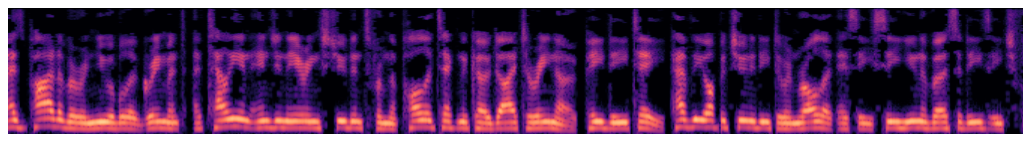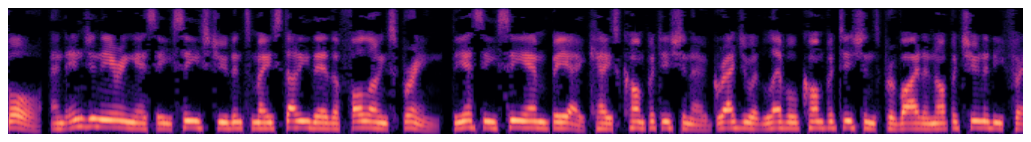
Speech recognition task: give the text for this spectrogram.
As part of a renewable agreement, Italian engineering students from the Politecnico di Torino (PDT) have the opportunity to enroll at SEC universities each fall, and engineering SEC students may study there the following spring. The SEC MBA case competition at graduate level competitions provide an opportunity for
